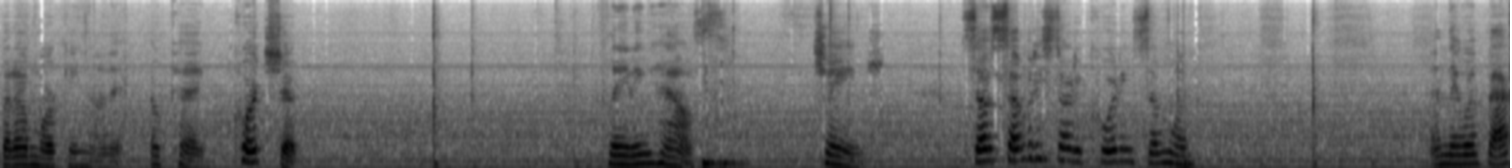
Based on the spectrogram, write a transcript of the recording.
but I'm working on it. Okay. Courtship. Cleaning house. Change. So somebody started courting someone and they went back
